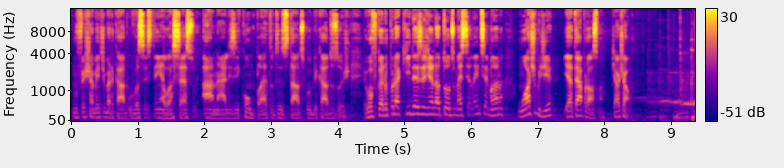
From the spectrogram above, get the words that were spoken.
no fechamento de mercado, vocês têm acesso à análise completa dos resultados publicados hoje. Eu vou ficando por aqui, desejando a todos uma excelente semana, um ótimo dia e até a próxima. Tchau, tchau.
